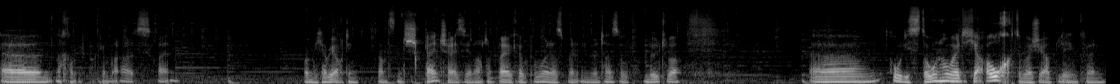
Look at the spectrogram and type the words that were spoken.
Ähm, ach komm, ich packe hier mal alles rein. Und ich habe ja auch den ganzen Kleinscheiß hier noch dabei gehabt. Guck mal, dass mein Inventar so vermüllt war. Ähm, oh, die Stonehoe hätte ich ja auch zum Beispiel ablegen können.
